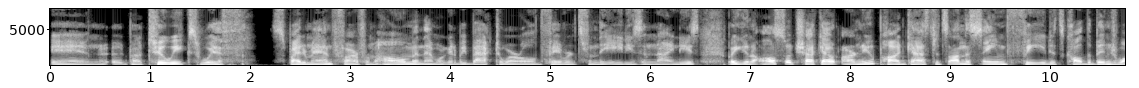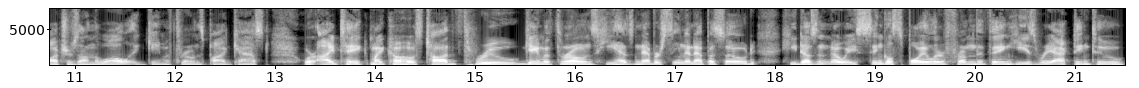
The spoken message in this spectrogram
in about two weeks with Spider Man Far From Home, and then we're going to be back to our old favorites from the 80s and 90s. But you can also check out our new podcast. It's on the same feed. It's called The Binge Watchers on the Wall, a Game of Thrones podcast, where I take my co host Todd through Game of Thrones. He has never seen an episode, he doesn't know a single spoiler from the thing. He's reacting to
